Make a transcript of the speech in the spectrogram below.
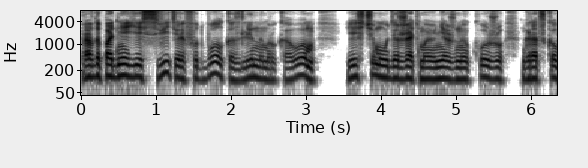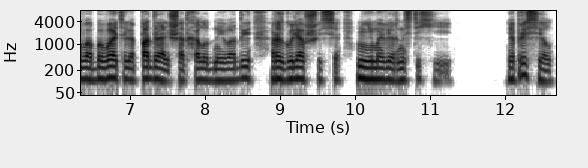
Правда, под ней есть свитер и футболка с длинным рукавом, есть чему удержать мою нежную кожу городского обывателя подальше от холодной воды, разгулявшейся неимоверно стихии. Я присел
